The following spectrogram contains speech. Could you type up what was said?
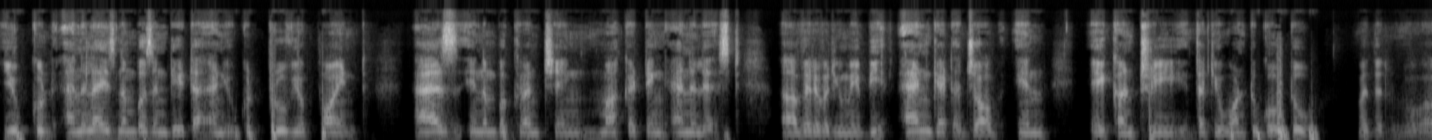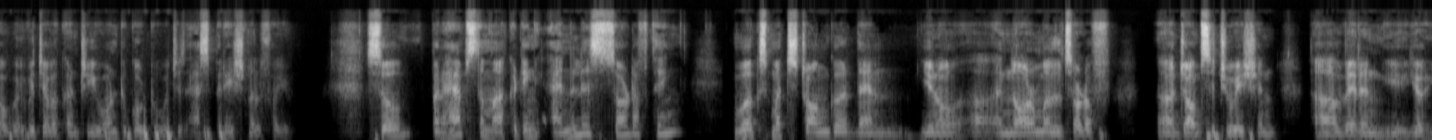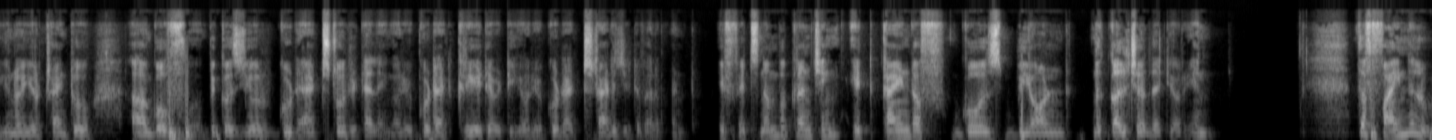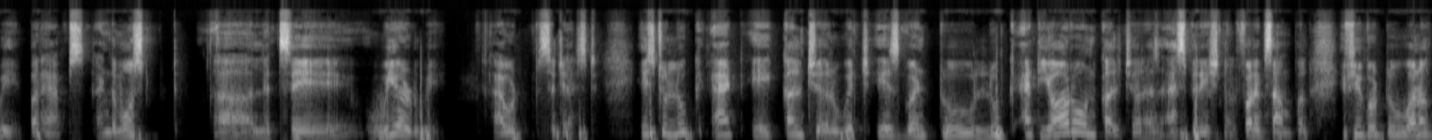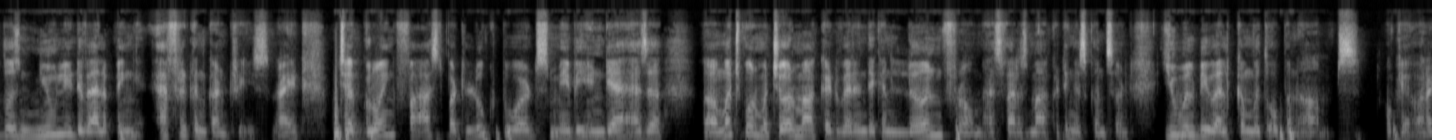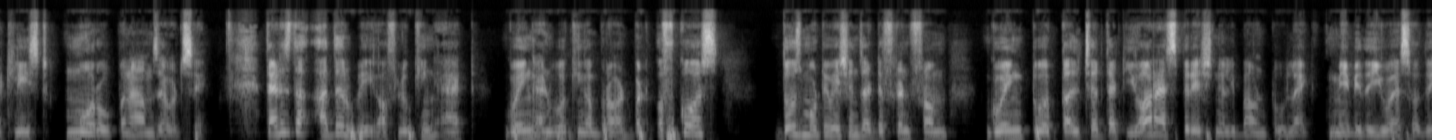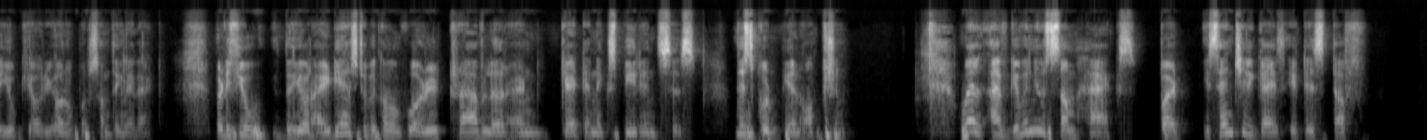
you could analyze numbers and data and you could prove your point as a number crunching marketing analyst uh, wherever you may be and get a job in a country that you want to go to whether uh, whichever country you want to go to which is aspirational for you. So perhaps the marketing analyst sort of thing works much stronger than you know uh, a normal sort of uh, job situation uh, wherein you, are you know you're trying to uh, go for, because you're good at storytelling or you're good at creativity or you're good at strategy development if it's number crunching, it kind of goes beyond the culture that you're in. The final way, perhaps, and the most, uh, let's say, weird way I would suggest is to look at a culture which is going to look at your own culture as aspirational. For example, if you go to one of those newly developing African countries, right, which are growing fast but look towards maybe India as a, a much more mature market wherein they can learn from as far as marketing is concerned, you will be welcome with open arms, okay, or at least more open arms, I would say. That is the other way of looking at going and working abroad. But of course, those motivations are different from going to a culture that you're aspirationally bound to, like maybe the US or the UK or Europe or something like that. But if you the, your idea is to become a world traveler and get an experiences, this could be an option. Well, I've given you some hacks, but essentially, guys, it is tough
